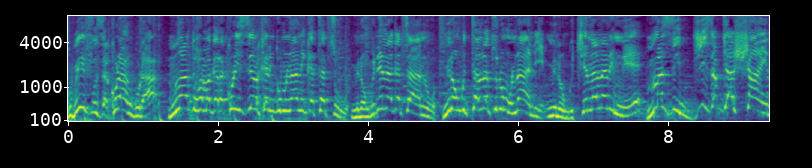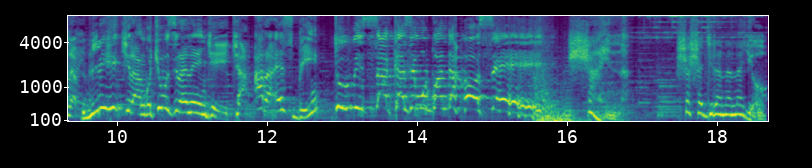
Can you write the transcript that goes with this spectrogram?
Ku bifuza kurangura mwaduhamagara kuri zeru karindwi umunani gatatu mirongo ine na gatanu mirongo itandatu n'umunani mirongo icyenda na rimwe maze ibyiza bya shayina biriho ikirango cy'ubuziranenge cya rsb tubisakaze mu rwanda hose. Shayina shashagirana na yo.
